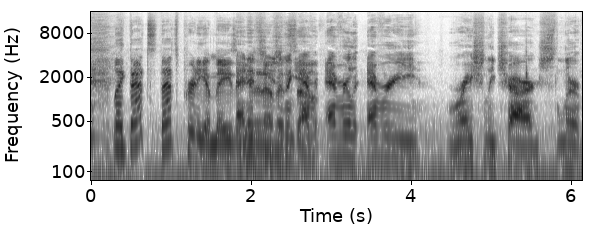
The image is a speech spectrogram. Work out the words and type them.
like that's that's pretty amazing and in it's and of using itself. every, every every racially charged slurp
